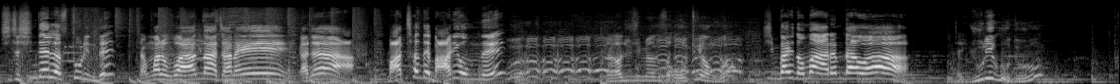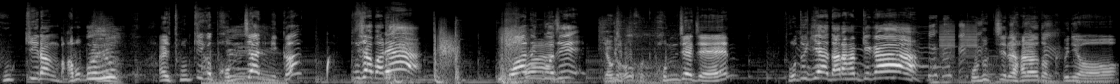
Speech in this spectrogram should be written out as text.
진짜 신데렐라 스토리인데? 정말 우아하나자네. 가자. 마차인데 말이 없네? 자 가주시면서 어떻게 한 거야? 신발이 너무 아름다워. 자 유리 구두? 도끼랑 마법 뭐요? 아니 도끼가 범죄 아닙니까? 부셔버려! 뭐 하는 거지? 여기 범죄잼? 도둑이야 나랑 함께 가! 도둑질을 하려던 그녀.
